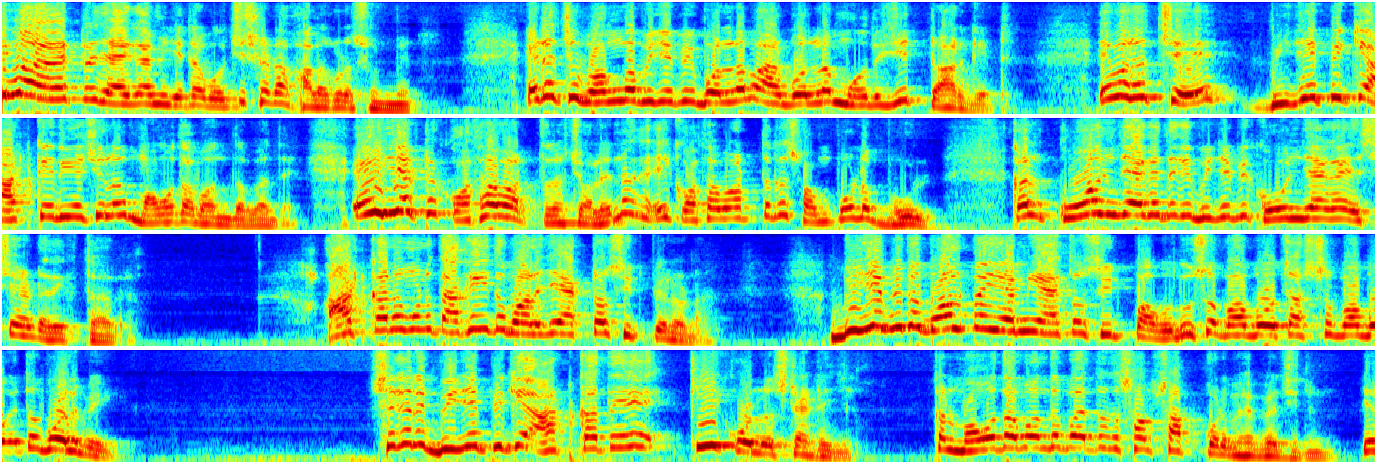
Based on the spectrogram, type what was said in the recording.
এবার আরেকটা জায়গা আমি যেটা বলছি সেটা ভালো করে শুনবেন। এটা হচ্ছে বঙ্গ বিজেপি বললাম আর বললাম মোদিজির টার্গেট। এবার হচ্ছে বিজেপিকে আটকে দিয়েছিল মমতা বন্দ্যোপাধ্যায়। এই যে একটা কথাবার্তা চলে না, এই কথাবার্তাটা সম্পূর্ণ ভুল। কারণ কোন জায়গা থেকে বিজেপি কোন জায়গায় এসছে সেটা দেখতে হবে। আটকানো মনে তাকেই তো বলে যে একটাও সিট পেল না। বিজেপি তো বলবেই, আমি এত সিট পাবো, দুশো পাবো, চারশো পাবো, এ তো বলবেই। সেখানে বিজেপিকে আটকাতে কি করল স্ট্র্যাটেজি কারণ মমতা বন্দ্যোপাধ্যায় তো সব সাপ করে ভেবেছিলেন, যে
